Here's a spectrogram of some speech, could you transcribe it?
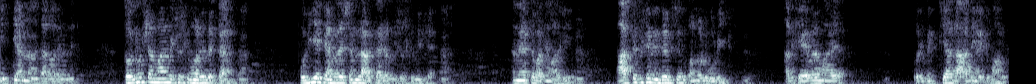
മിഥ്യയാണെന്നാണ് സാർ പറയുന്നത്. തൊണ്ണൂറ് ശതമാനം വിശ്വസിക്കുന്ന പറയുന്നത് തെറ്റാണ്. പുതിയ ജനറേഷനിലെ ആൾക്കാർ അത് വിശ്വസിക്കുന്നില്ല. നേരത്തെ പറഞ്ഞ മാതിരി ആർട്ടിഫിഷ്യൽ ഇന്റലിജൻസ് വന്നതോടുകൂടി അത് കേവലമായ ഒരു മിഥ്യാധാരണയായിട്ട് മാറും.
